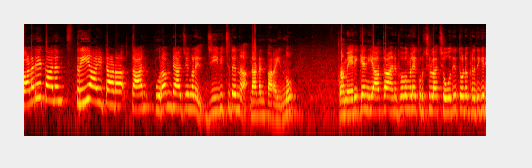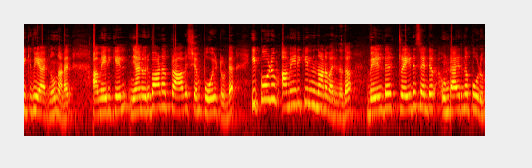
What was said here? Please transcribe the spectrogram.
വളരെ കാലം സ്ത്രീ ആയിട്ടാണ് താൻ പുറം രാജ്യങ്ങളിൽ ജീവിച്ചതെന്ന് നടൻ പറയുന്നു. അമേരിക്കൻ യാത്രാ അനുഭവങ്ങളെക്കുറിച്ചുള്ള ചോദ്യത്തോട് പ്രതികരിക്കുകയായിരുന്നു നടൻ. അമേരിക്കയിൽ ഞാൻ ഒരുപാട് പ്രാവശ്യം പോയിട്ടുണ്ട്. ഇപ്പോഴും അമേരിക്കയിൽ നിന്നാണ് വരുന്നത്. വേൾഡ് ട്രേഡ് സെന്റർ ഉണ്ടായിരുന്നപ്പോഴും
